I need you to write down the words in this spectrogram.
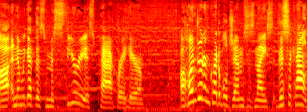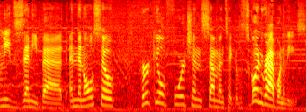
Uh, and then we got this mysterious pack right here. 100 incredible gems is nice. This account needs Zeni bad. And then also Hercule Fortune summon ticket. Let's go and grab one of these.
